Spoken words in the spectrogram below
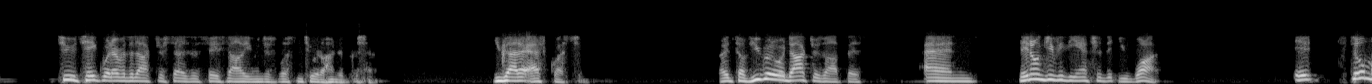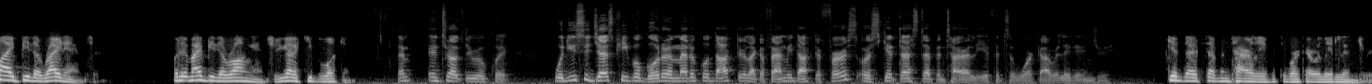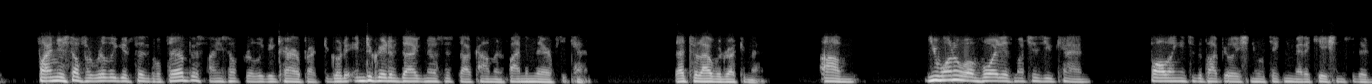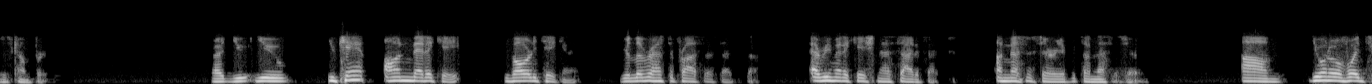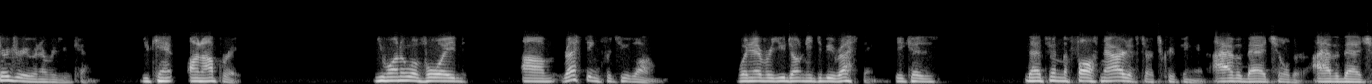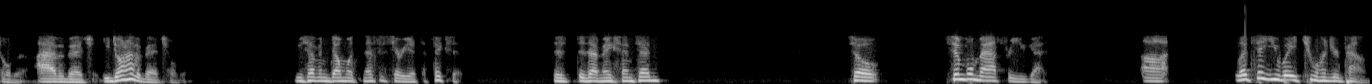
to take whatever the doctor says as face value and just listen to it 100%. You got to ask questions. Right? So if you go to a doctor's office and they don't give you the answer that you want, it still might be the right answer, but it might be the wrong answer. You got to keep looking. Let me interrupt you real quick. Would you suggest people go to a medical doctor, like a family doctor first, or skip that step entirely if it's a workout related injury? Skip that step entirely if it's a workout related injury. Find yourself a really good physical therapist, find yourself a really good chiropractor. Go to integrativediagnosis.com and find them there if you can. That's what I would recommend. Um, you want to avoid as much as you can falling into the population who are taking medications for their discomfort. Right? You you you can't unmedicate. You've already taken it. Your liver has to process that stuff. Every medication has side effects, unnecessary if it's unnecessary. Um, you want to avoid surgery whenever you can. You can't unoperate. You want to avoid um, resting for too long whenever you don't need to be resting because that's when the false narrative starts creeping in. I have a bad shoulder. I have a bad shoulder. I have a bad shoulder. You don't have a bad shoulder. You just haven't done what's necessary yet to fix it. Does, does that make sense, Ed? So, simple math for you guys. Uh, let's say you weigh 200 pounds.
